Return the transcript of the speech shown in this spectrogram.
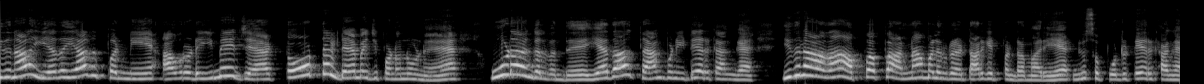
இதனால எதையாவது பண்ணி அவரோட இமேஜை டோட்டல் டேமேஜ் பண்ணணும்னு ஊடகங்கள் வந்து ஏதாவது பிளான் பண்ணிட்டே இருக்காங்க. இதனால தான் அப்பப்போ அண்ணாமலையர்களை டார்கெட் பண்ணுற மாதிரி நியூஸை போட்டுட்டே இருக்காங்க.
